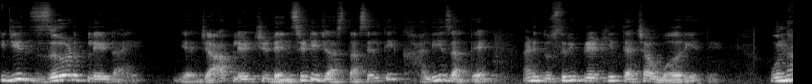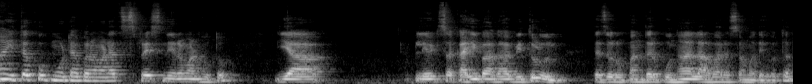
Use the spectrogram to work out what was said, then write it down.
की जी जड प्लेट आहे या- ज्या प्लेटची डेन्सिटी जास्त असेल ती खाली जाते आणि दुसरी प्लेट ही त्याच्या वर येते. पुन्हा इथं खूप मोठ्या प्रमाणात स्ट्रेस निर्माण होतो. या प्लेटचा काही भाग हा वितळून त्याचं रूपांतर पुन्हा लाभारसामध्ये होतं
